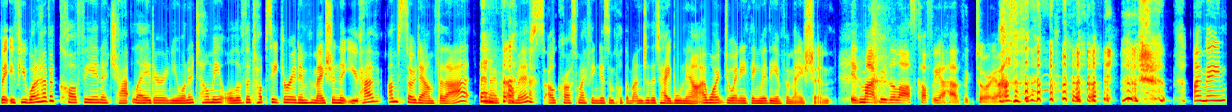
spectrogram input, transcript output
But if you want to have a coffee and a chat later and you want to tell me all of the top secret information that you have, I'm so down for that. And I promise I'll cross my fingers and put them under the table now. I won't do anything with the information. It might be the last coffee I have, Victoria. I mean,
